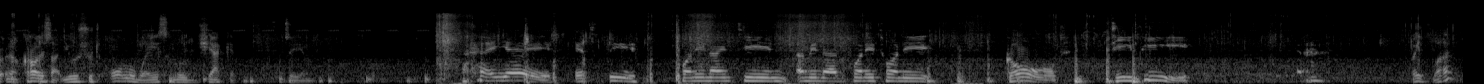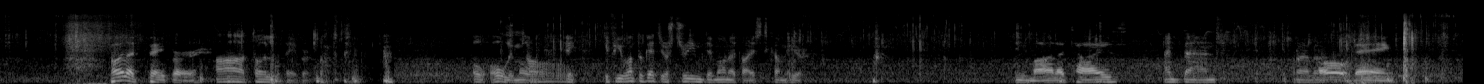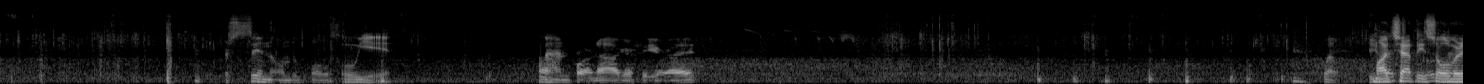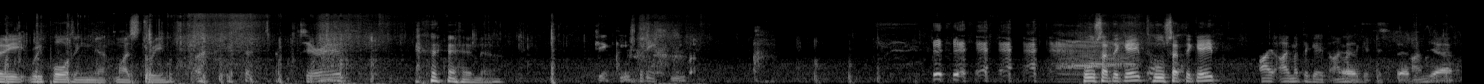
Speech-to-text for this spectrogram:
uh, Kroisa, you should always loot jacket. See him. Yay! It's the 2019, I mean, uh, 2020 gold TP Wait, what? toilet paper. Ah, toilet paper. oh, holy moly. So- Hey, if you want to get your stream demonetized, come here. Demonetized. I'm banned. Whatever. Oh, dang. There's sin on the walls. Oh yeah. Huh, Man. Pornography, right? Well, My chat is go to the- already reporting uh, my stream. Serious? no. Cheeky freaky. Who's at the gate? Who's at the gate? I, I'm at the gate. I'm at the gate. That's, that's, I'm at the yeah. gate.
